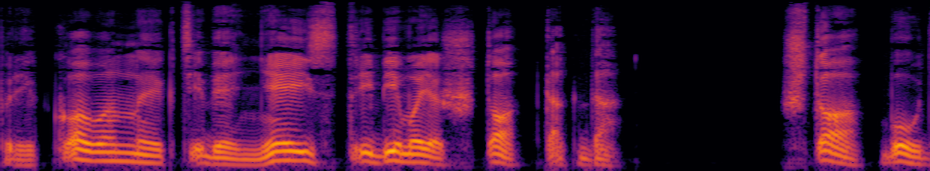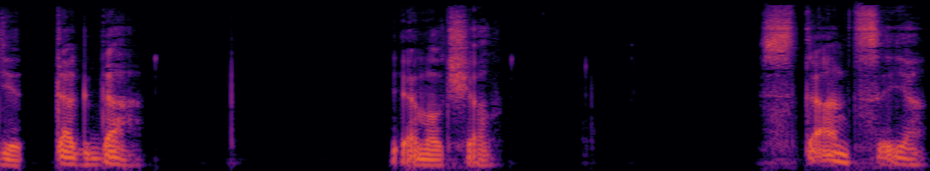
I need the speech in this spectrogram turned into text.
прикованная к тебе, неистребимая, что тогда? Что будет тогда? Я молчал. «Станция»,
